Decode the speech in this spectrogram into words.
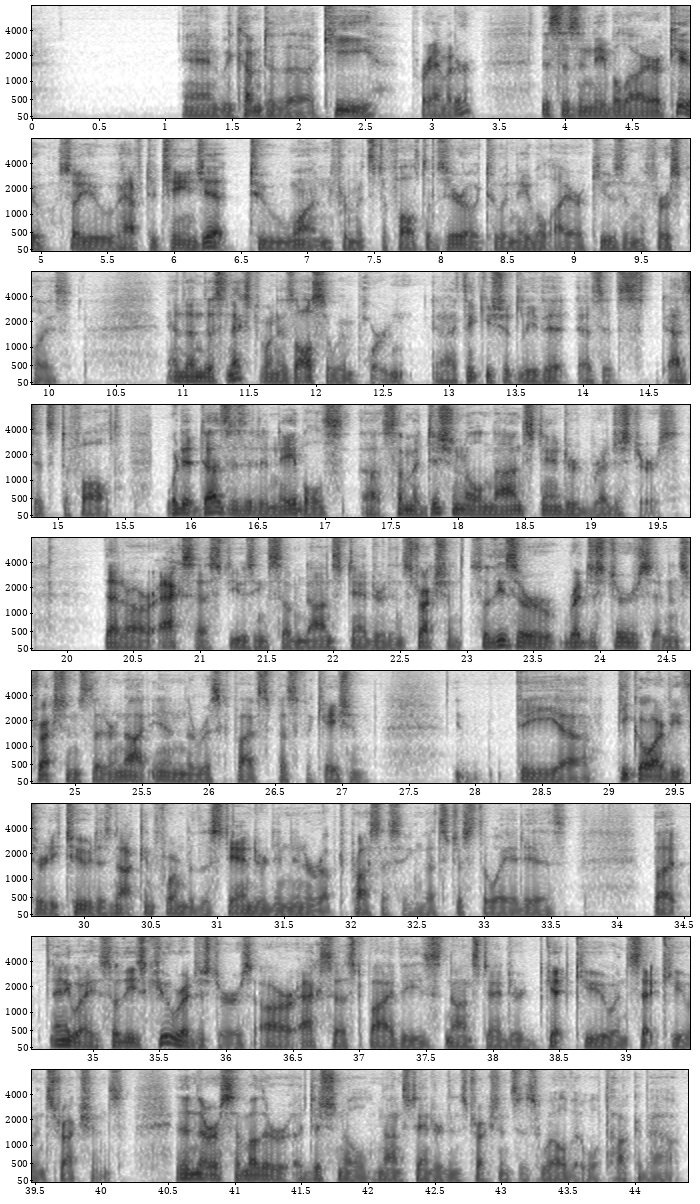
and we come to the key parameter. This is enable IRQ, so you have to change it to 1 from its default of 0 to enable IRQs in the first place. And then this next one is also important, and I think you should leave it as its as its default. What it does is it enables uh, some additional non-standard registers that are accessed using some non-standard instructions. So these are registers and instructions that are not in the RISC-V specification. The uh, Pico RV32 does not conform to the standard in interrupt processing. That's just the way it is. But anyway, so these Q registers are accessed by these non-standard get Q and set Q instructions. And then there are some other additional non-standard instructions as well that we'll talk about.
